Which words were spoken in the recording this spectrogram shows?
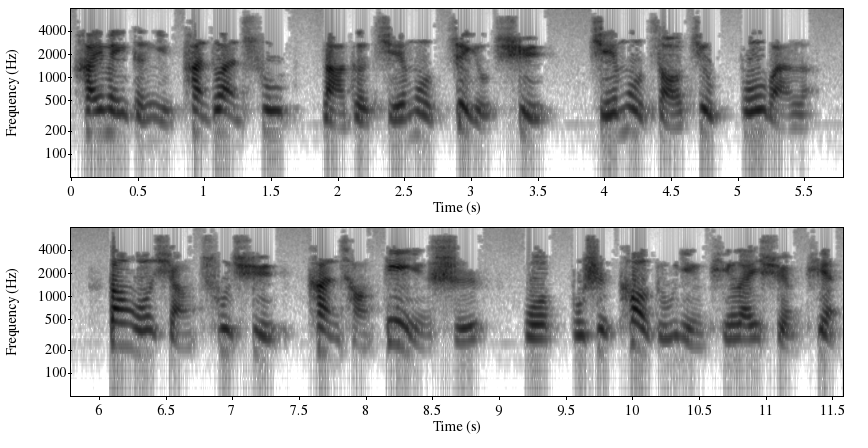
还没等你判断出哪个节目最有趣，节目早就播完了。当我想出去看场电影时，我不是靠读影评来选片，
